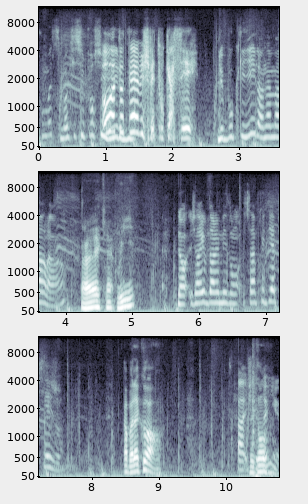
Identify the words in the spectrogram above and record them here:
pour moi, c'est moi qui suis poursuivi. Oh, totem, je vais tout casser le bouclier, il en a marre là. Hein. Ouais, ok. Oui. Non, j'arrive dans la maison. C'est un prédit à piège. Ah bah d'accord. Ah, je t'ai prévenu.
